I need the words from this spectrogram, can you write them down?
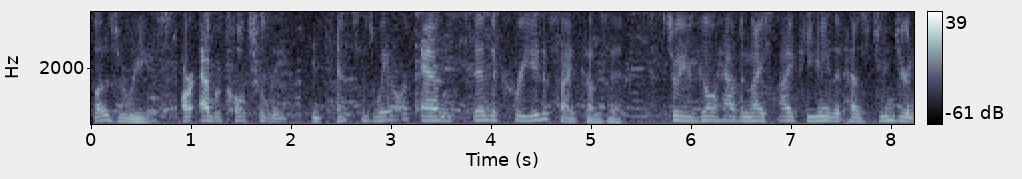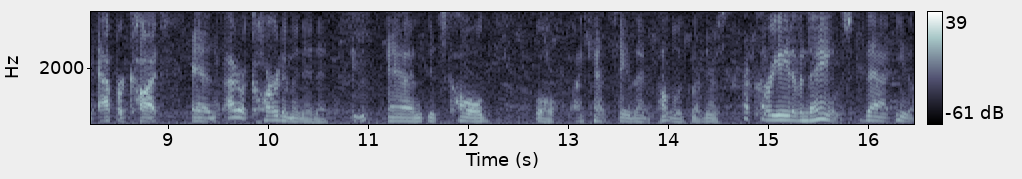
buzzeries are agriculturally intense as we are. And then the creative side comes in. So you go have a nice IPA that has ginger and apricot and I don't know, cardamom in it. Mm-hmm. And it's called, well, I can't say that in public, but there's creative names that, you know,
